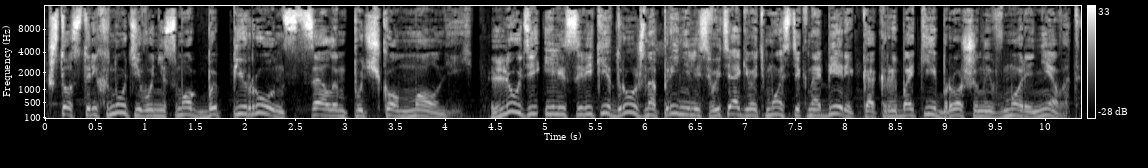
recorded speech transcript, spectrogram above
что стряхнуть его не смог бы Перун с целым пучком молний. Люди и лесовики дружно принялись вытягивать мостик на берег, как рыбаки, брошенный в море невод.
